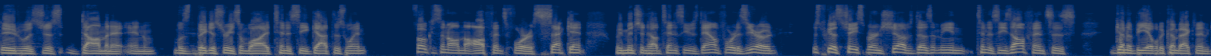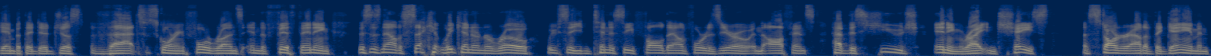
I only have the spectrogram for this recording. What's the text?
dude was just dominant and was the biggest reason why Tennessee got this win. Focusing on the offense for a second, we mentioned how Tennessee was down four to zero just because Chase Burns shoves doesn't mean Tennessee's offense is going to be able to come back into the game, but they did just that, scoring four runs in the fifth inning. This is now the second weekend in a row we've seen Tennessee fall down four to zero, and the offense have this huge inning, right? And Chase, a starter out of the game. And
